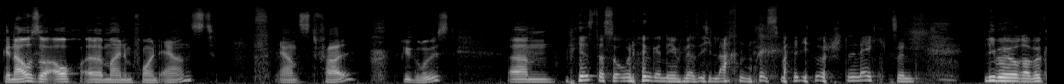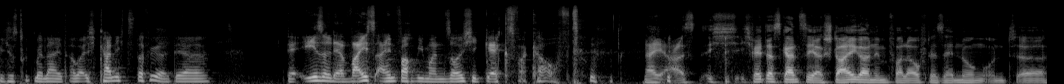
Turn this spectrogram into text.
Genauso auch äh, meinem Freund Ernst, Ernst Fall, gegrüßt. Ähm, Mir ist das so unangenehm, dass ich lachen muss, weil die so schlecht sind. Liebe Hörer, wirklich, es tut mir leid, aber ich kann nichts dafür. Der, der Esel, der weiß einfach, wie man solche Gags verkauft. Naja, es, ich, ich werde das Ganze ja steigern im Verlauf der Sendung und äh,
